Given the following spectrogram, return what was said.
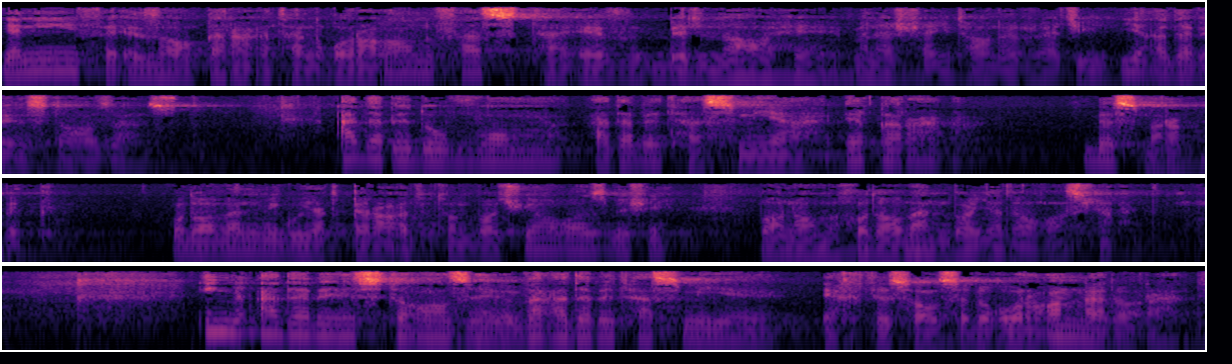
یعنی فاذا قرأت القرآن فاستعذ بالله من الشیطان الرجیم. یه ادب استعاذه است. ادب دوم ادب تسمیه. اقرأ بسم ربک. خداوند می‌گوید قرائتتون با چی آغاز بشه؟ با نام خداوند باید آغاز شود. این ادب استعازه و ادب تسمیه اختصاص به قرآن ندارد.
